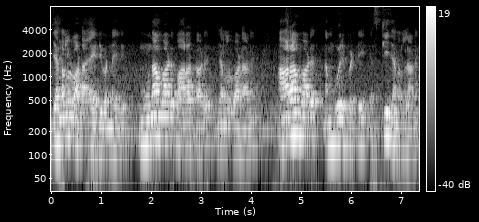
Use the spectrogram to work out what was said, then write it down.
ജനറൽ വാർഡായ എടിവണ്ണയിൽ മൂന്നാം വാർഡ് പാറാക്കാട് ജനറൽ വാർഡാണ് ആറാം വാർഡ് നമ്പൂരിപ്പെട്ടി എസ് ടി ജനറലാണ്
